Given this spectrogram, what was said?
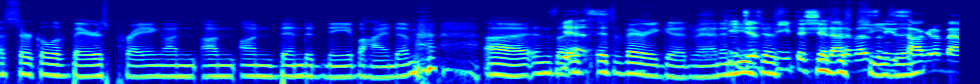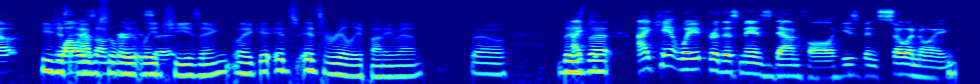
a circle of bears preying on on on bended knee behind him, uh, and so Yes. it's it's very good, man. And he he's just, just beat the shit out of us, and he's cheesing. talking about He's just while absolutely Percocet. cheesing. Like it, it's it's really funny, man. So there's I that. I can't wait for this man's downfall. He's been so annoying.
